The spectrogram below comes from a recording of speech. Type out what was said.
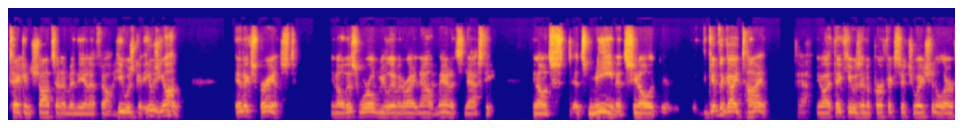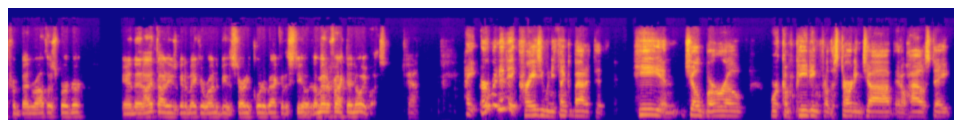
taking shots at him in the NFL. He was good. He was young, inexperienced. You know, this world we live in right now, man, it's nasty you know, it's it's mean. It's you know, give the guy time. Yeah. You know, I think he was in a perfect situation to learn from Ben Roethlisberger, and then I thought he was going to make a run to be the starting quarterback of the Steelers. As a matter of fact, I know he was. Yeah. Hey, Urban, isn't it crazy when you think about it that he and Joe Burrow were competing for the starting job at Ohio State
